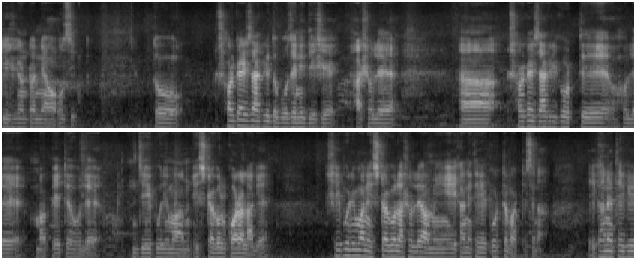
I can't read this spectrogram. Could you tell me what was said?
ডিসিশনটা নেওয়া উচিত। তো সরকারি চাকরি তো বোঝেনি দেশে। আসলে সরকারি চাকরি করতে হলে বা পেতে হলে যে পরিমাণ স্ট্রাগল করা লাগে, সেই পরিমাণ স্ট্রাগল আসলে আমি এখানে থেকে করতে পারতেছি না। এখানে থেকে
